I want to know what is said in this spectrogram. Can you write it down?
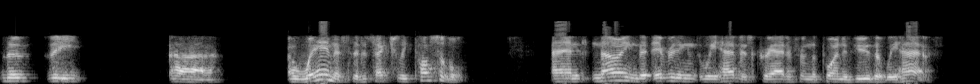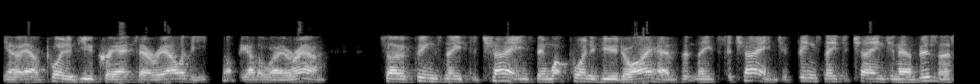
the, the uh, awareness that it's actually possible, and knowing that everything that we have is created from the point of view that we have. You know, our point of view creates our reality, not the other way around. So if things need to change, then what point of view do I have that needs to change? If things need to change in our business,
